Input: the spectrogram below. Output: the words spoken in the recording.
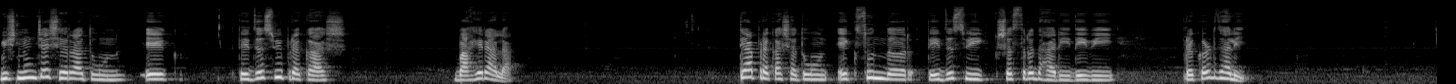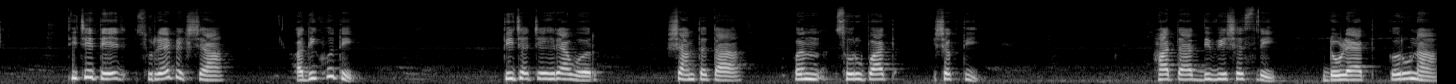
विष्णूंच्या शरीरातून एक तेजस्वी प्रकाश बाहेर आला. त्या प्रकाशातून एक सुंदर तेजस्वी शस्त्रधारी देवी प्रकट झाली. तिचे तेज सूर्यापेक्षा अधिक होते. तिच्या चेहऱ्यावर शांतता पण स्वरूपात शक्ती. हातात दिव्य शस्त्रे डोळ्यात करुणा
